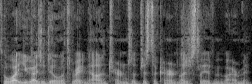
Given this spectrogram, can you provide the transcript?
to what you guys are dealing with right now in terms of just the current legislative environment.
